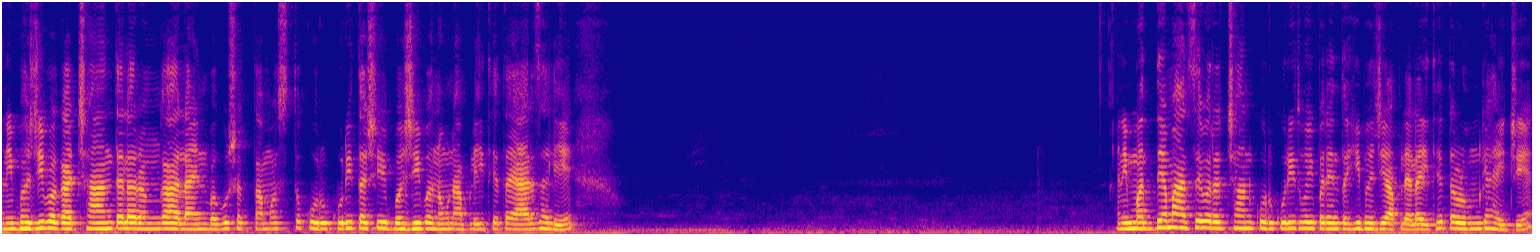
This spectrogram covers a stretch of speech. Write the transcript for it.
आणि भजी बघा छान त्याला रंग आला आहे. बघू शकता मस्त कुरकुरीत अशी भजी बनवून आपली इथे तयार झाली आहे. आणि मध्यम आचेवरच छान कुरकुरीत होईपर्यंत ही भजी आपल्याला इथे तळून घ्यायची आहे.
